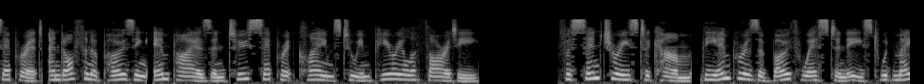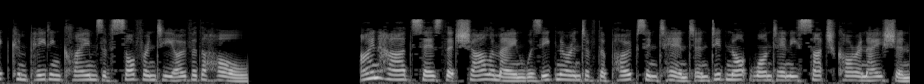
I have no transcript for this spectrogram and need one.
separate and often opposing empires and two separate claims to imperial authority. For centuries to come, the emperors of both West and East would make competing claims of sovereignty over the whole. Einhard says that Charlemagne was ignorant of the Pope's intent and did not want any such coronation,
